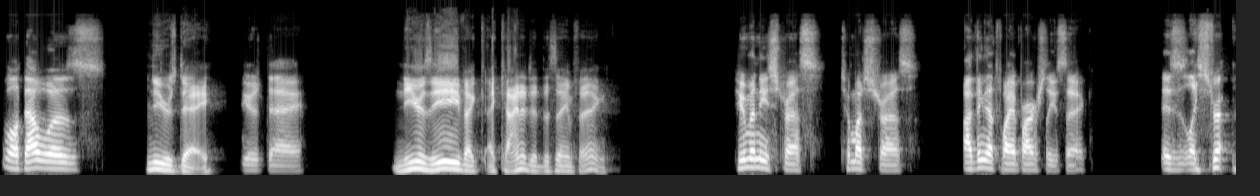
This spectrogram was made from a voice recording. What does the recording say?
well, that was New Year's Day. New Year's Day. New Year's Eve, I, I kind of did the same thing. Too many stress. Too much stress. I think that's why I'm partially sick. Is like Stre-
